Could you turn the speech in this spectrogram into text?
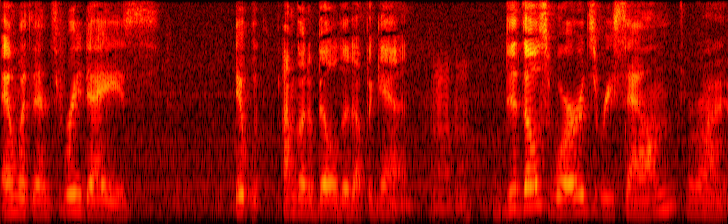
and within three days, it would. I'm going to build it up again. hmm Did those words resound right.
